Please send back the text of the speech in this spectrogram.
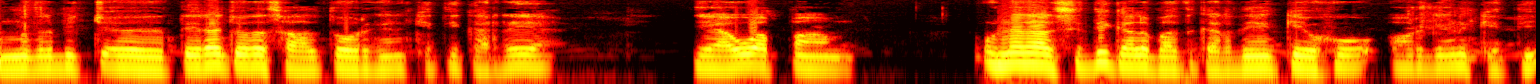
ਮਤਲਬ ਵਿੱਚ 13 14 ਸਾਲ ਤੋਂ ਆਰਗੈਨਿਕ ਖੇਤੀ ਕਰ ਰਹੇ ਆ। ਤੇ ਆਓ ਆਪਾਂ ਉਹਨਾਂ ਨਾਲ ਸਿੱਧੀ ਗੱਲਬਾਤ ਕਰਦੇ ਹਾਂ ਕਿ ਉਹ ਆਰਗੈਨਿਕ ਖੇਤੀ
